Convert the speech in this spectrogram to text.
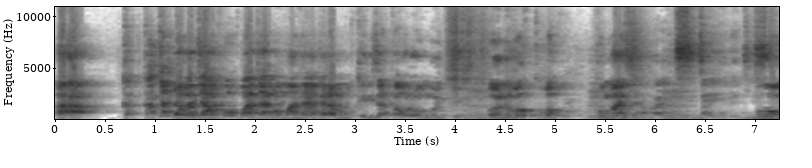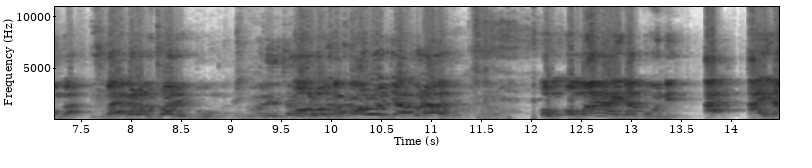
Ah, ka- katadoba kyakukwatanga omwana ayagala mukkiriza kawolongojjo ono bokuba ku mazzi bunga. Ngaayagala mutwala ebbunga olwo kakawolojja akola Om- omwana alina gundi ayina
